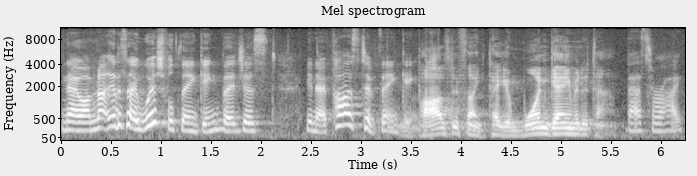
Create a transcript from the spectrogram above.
no, I'm not going to say wishful thinking, but just, you know, positive thinking. Positive thinking, taking one game at a time. That's right.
